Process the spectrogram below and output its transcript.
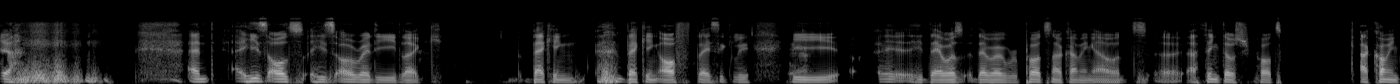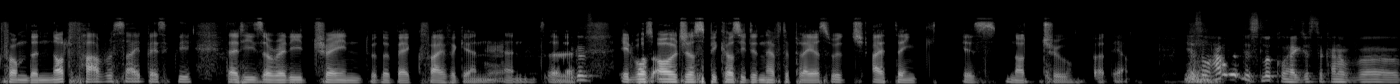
yeah. and he's also he's already like backing backing off basically. Yeah, he, he there was there were reports now coming out uh, i think those reports are coming from the not Favre side basically that he's already trained with a back five again. Yeah, and uh, because it was all just because he didn't have the players which i think is not true but yeah. Yeah, so how would this look like, just to kind of uh,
